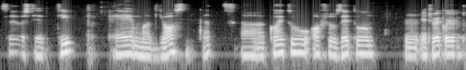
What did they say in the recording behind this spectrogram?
Следващия тип е магиосникът, а, който общо взето е човек, който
